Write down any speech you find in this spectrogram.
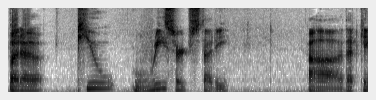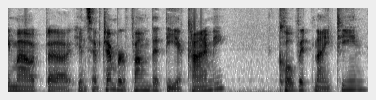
But a Pew Research study uh, that came out uh, in September found that the economy, COVID 19,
